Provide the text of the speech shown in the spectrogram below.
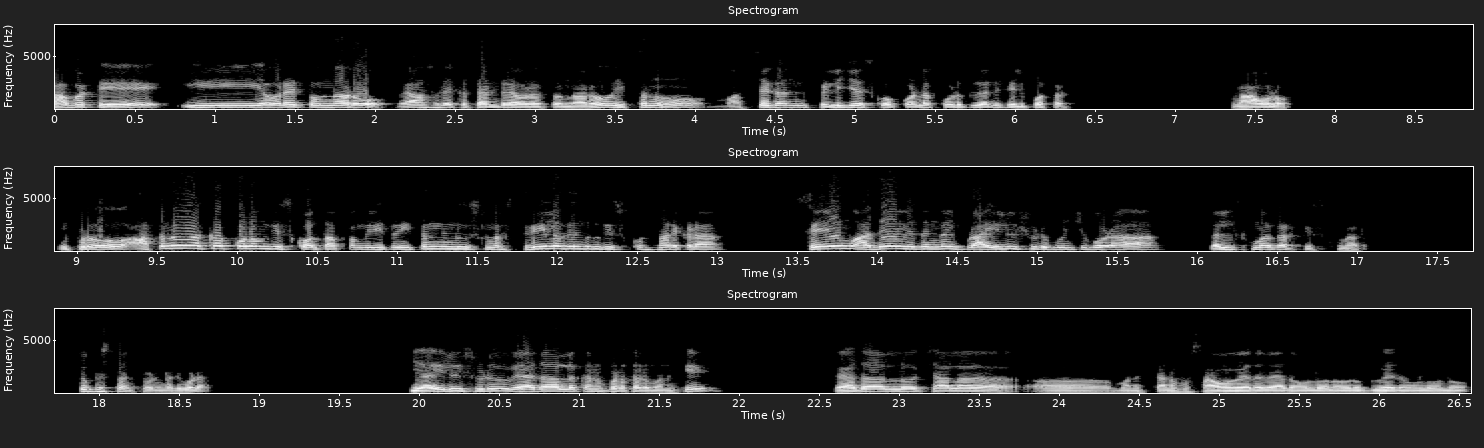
కాబట్టి ఈ ఎవరైతే ఉన్నారో వ్యాసుడు యొక్క తండ్రి ఎవరైతే ఉన్నారో ఇతను మత్స్యగాని పెళ్ళి చేసుకోకుండా కొడుకు కానీ వెళ్ళిపోతాడు. నావలో. ఇప్పుడు అతను యొక్క కులం తీసుకోవాలి తప్ప మీరు ఇతను ఇతను ఎందుకు తీసుకున్నారు స్త్రీలది ఎందుకు తీసుకుంటున్నారు ఇక్కడ? సేమ్ అదే విధంగా ఇప్పుడు ఐలుష్యుడి గురించి కూడా లలిత్ కుమార్ గారు తీసుకున్నారు. చూపిస్తాను చూడండి అది కూడా. ఈ ఐలుషుడు వేదాల్లో కనపడతాడు మనకి. వేదాల్లో చాలా ఆ, మనకు కనప సామవేద వేదంలోను ఋగ్వేదంలోను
